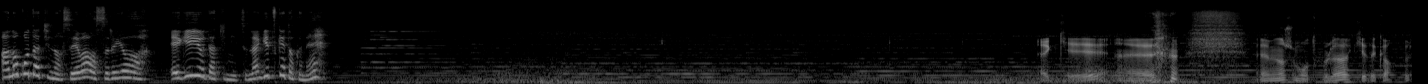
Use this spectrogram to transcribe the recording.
あの子たちの世話をするようエギーユたちにつなぎつけとくね Ok. Euh... euh, maintenant je me retrouve là. Ok, d'accord, cool.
